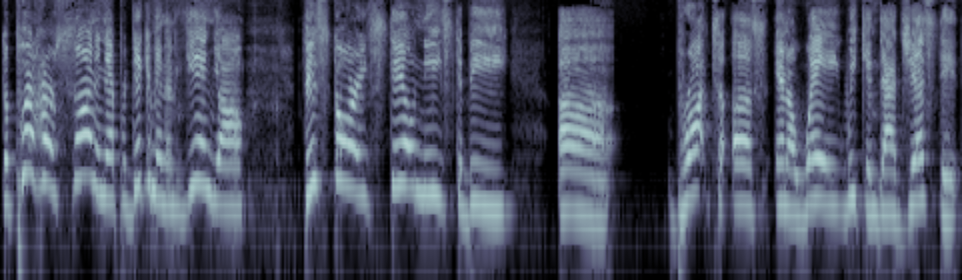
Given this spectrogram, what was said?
to put her son in that predicament, and again, y'all, this story still needs to be uh, brought to us in a way we can digest it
